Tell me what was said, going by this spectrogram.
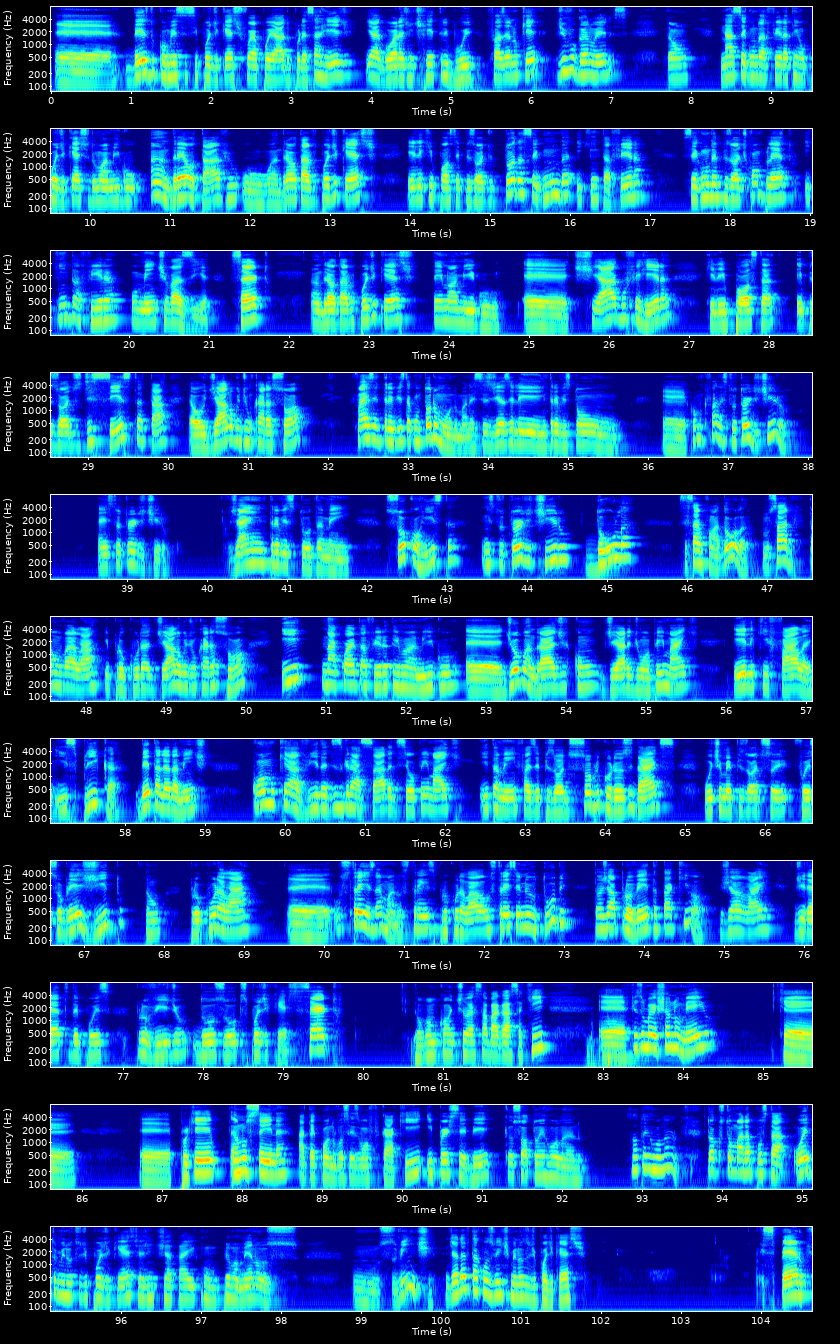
É, desde o começo esse podcast foi apoiado por essa rede e agora a gente retribui fazendo o quê? Divulgando eles. Então, na segunda-feira tem o podcast do meu amigo André Otávio, o André Otávio Podcast. Ele que posta episódio toda segunda e quinta-feira segundo episódio completo e quinta-feira o Mente Vazia, certo? André Otávio Podcast, tem meu amigo é, Tiago Ferreira, que ele posta episódios de sexta, tá? É o Diálogo de um Cara Só. Faz entrevista com todo mundo, mano. Esses dias ele entrevistou um. É, como que fala? Instrutor de tiro? É instrutor de tiro. Já entrevistou também socorrista, instrutor de tiro, doula você sabe como é a doula? Não sabe? Então vai lá e procura Diálogo de um Cara Só. E na quarta-feira tem meu amigo é, Diogo Andrade com Diário de um Open Mic. Ele que fala e explica detalhadamente como que é a vida desgraçada de ser open mic e também faz episódios sobre curiosidades. O último episódio foi sobre Egito, então procura lá é, os três, né, mano? Os três, procura lá. Os três tem no YouTube, então já aproveita, tá aqui, ó. Já vai direto depois pro vídeo dos outros podcasts, certo? Então vamos continuar essa bagaça aqui. É, fiz o um merchan no meio, que é, é, Porque eu não sei, né? Até quando vocês vão ficar aqui e perceber que eu só tô enrolando. Só tô enrolando. Tô acostumado a postar 8 minutos de podcast. A gente já tá aí com pelo menos uns 20. Já deve estar tá com uns 20 minutos de podcast. Espero que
